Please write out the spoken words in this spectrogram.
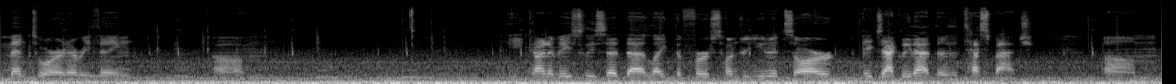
mentor and everything, Um, he kind of basically said that like the first hundred units are exactly that. They're the test batch. Um,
